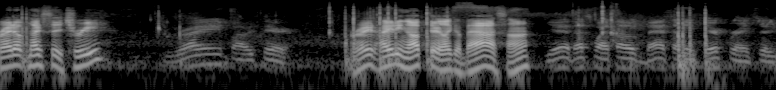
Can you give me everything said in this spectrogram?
Him right up next to the tree? Right out there. Right, hiding up there like a bass, huh? Yeah, that's why I thought it was bass. I didn't care for it until he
